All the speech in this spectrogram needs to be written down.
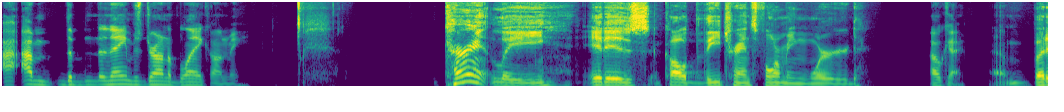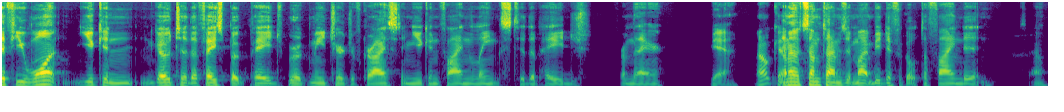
I, I'm the the name's drawn a blank on me. Currently, it is called the Transforming Word. Okay. Um, but if you want, you can go to the Facebook page, Brookmead Church of Christ, and you can find links to the page from there. Yeah. Okay. I know sometimes it might be difficult to find it. So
